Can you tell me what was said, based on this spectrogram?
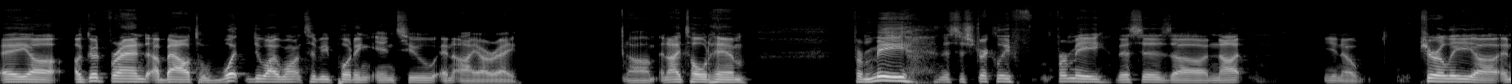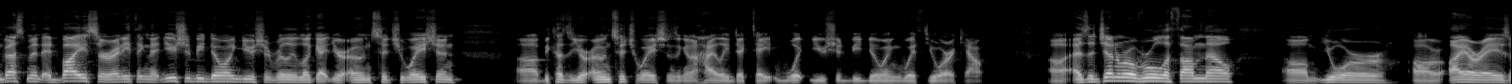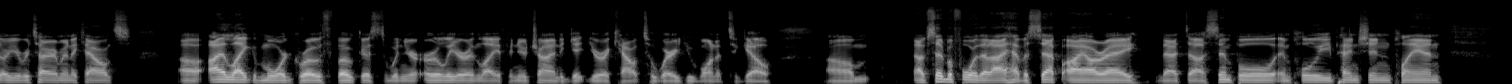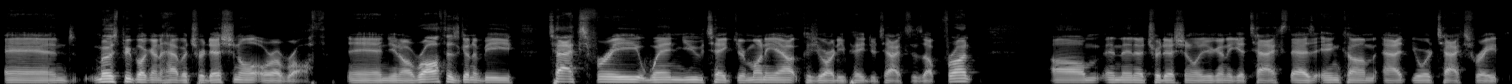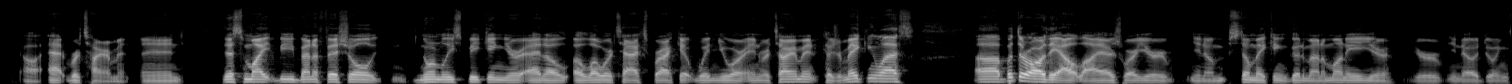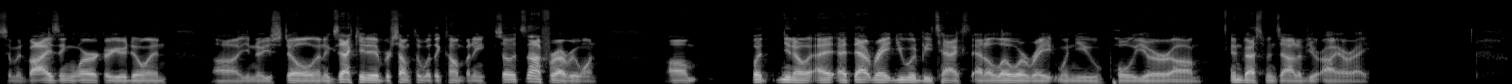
a uh, a good friend about what do I want to be putting into an IRA. Um, and I told him, for me, this is strictly for me. This is uh, not, you know, purely uh, investment advice or anything that you should be doing. You should really look at your own situation uh, because your own situations are going to highly dictate what you should be doing with your account. Uh, as a general rule of thumb, though, um, your uh, IRAs or your retirement accounts uh, I like more growth focused when you're earlier in life and you're trying to get your account to where you want it to go. Um, I've said before that I have a SEP IRA, that uh, simple employee pension plan, and most people are going to have a traditional or a Roth. And you know, a Roth is going to be tax free when you take your money out because you already paid your taxes up front. Um, and then a traditional, you're going to get taxed as income at your tax rate uh, at retirement. And this might be beneficial. Normally speaking, you're at a, a lower tax bracket when you are in retirement because you're making less. Uh, but there are the outliers where you're, you know, still making a good amount of money. You're, you're, you know, doing some advising work, or you're doing, uh, you know, you're still an executive or something with a company. So it's not for everyone. Um, but you know, at, at, that rate, you would be taxed at a lower rate when you pull your um, investments out of your IRA.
